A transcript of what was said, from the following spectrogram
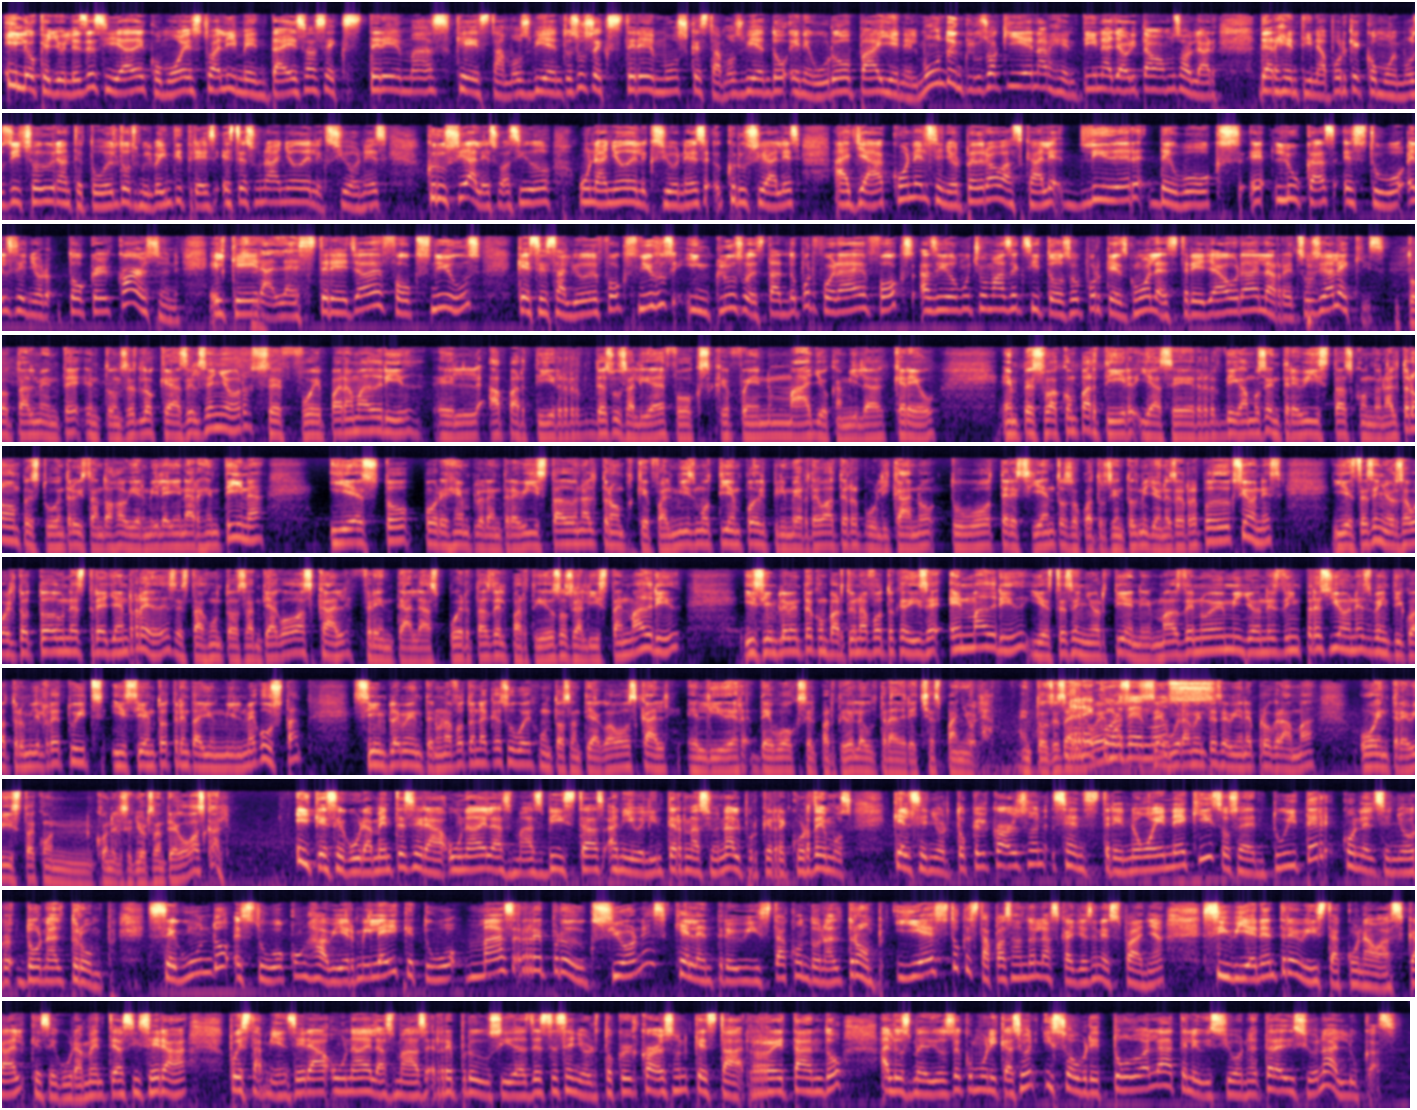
Y lo que yo les decía de cómo esto alimenta esas extremas que estamos viendo, esos extremos que estamos viendo en Europa y en el mundo, incluso aquí en Argentina. Ya ahorita vamos a hablar de Argentina porque como hemos dicho durante todo el 2023, este es un año de elecciones cruciales o ha sido un año de elecciones cruciales. Allá con el señor Pedro Abascal, líder de Vox, eh, Lucas, estuvo el señor Tucker Carlson, el que era la estrella de Fox News, que se salió de Fox News, incluso estando por fuera de Fox, ha sido mucho más exitoso porque es como la estrella ahora de la red social X. Totalmente. Entonces lo que hace el señor, se fue para Madrid, él a partir de su salida de Fox, que fue en mayo, Camila, creo, empezó a compartir y hacer, digamos, entrevistas con Donald Trump, estuvo entrevistando a Javier Milei en Argentina, y esto, por ejemplo, la entrevista a Donald Trump, que fue al mismo tiempo del primer debate republicano, tuvo 300 o 400 millones de reproducciones, y este señor se ha vuelto toda una estrella en redes, está junto a Santiago Abascal frente a las puertas del Partido Socialista en Madrid, y simplemente comparte una foto que dice en Madrid, y este señor tiene más de 9 millones de impresiones, 24 mil retweets y 131 mil me gusta, simplemente en una foto en la que sube junto a Santiago Abascal, el líder de Vox, el partido de la ultraderecha española. Entonces ahí lo vemos. Seguramente se viene programa o entrevista con, con el señor Santiago Abascal. Y que seguramente será una de las más vistas a nivel internacional, porque recordemos que el señor Tucker Carlson se estrenó en X, o sea, en Twitter, con el señor Donald Trump. Segundo, estuvo con Javier Milei, que tuvo más reproducciones que la entrevista con Donald Trump. Y esto que está pasando en las calles en España, si bien entrevista con Abascal, que seguramente así será, pues también será una de las más reproducidas de este señor Tucker Carlson, que está retando a los medios de comunicación y sobre todo a la televisión tradicional, Lucas.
